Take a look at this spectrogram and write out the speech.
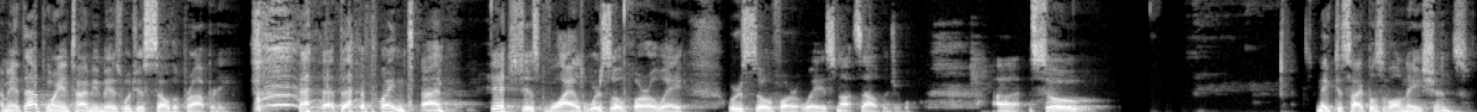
I mean, at that point in time, you may as well just sell the property. at that point in time, it's just wild. We're so far away. We're so far away. It's not salvageable. Uh, so, make disciples of all nations.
